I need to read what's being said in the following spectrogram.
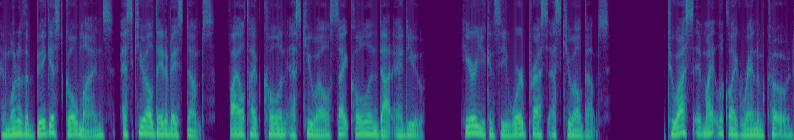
And one of the biggest gold mines, SQL database dumps, file type colon SQL site colon dot edu. Here you can see WordPress SQL dumps. To us, it might look like random code,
